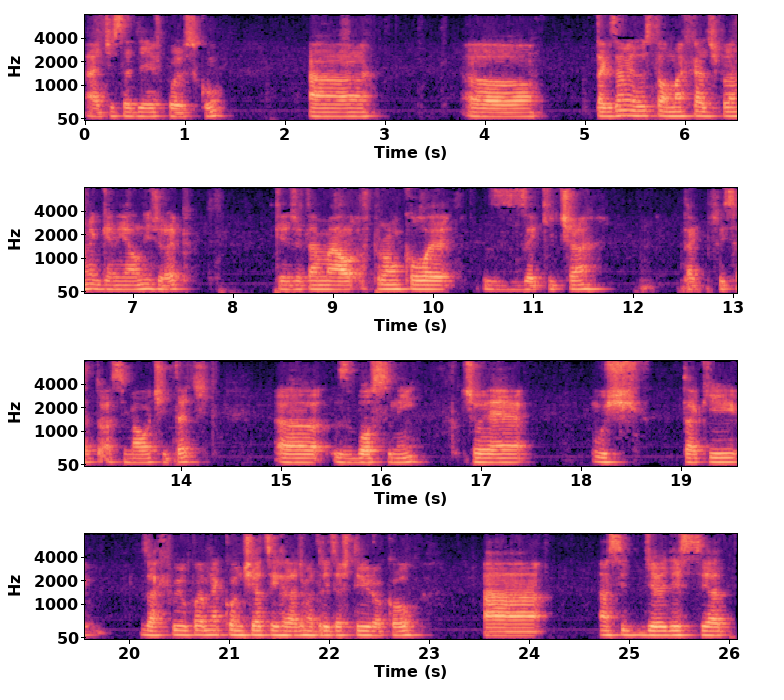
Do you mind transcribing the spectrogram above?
aj čo sa deje v Poľsku. A uh, tak za mňa dostal Macháč podľa mňa geniálny žreb, keďže tam mal v prvom kole Zekiča, tak by sa to asi malo čítať, uh, z Bosny, čo je už taký za chvíľu podľa mňa končiaci hráč, má 34 rokov a asi 99%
